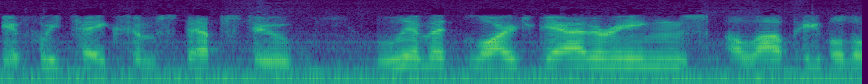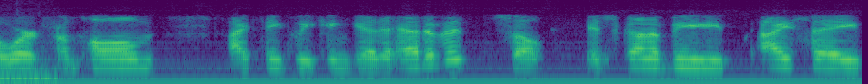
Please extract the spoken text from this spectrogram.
If we take some steps to limit large gatherings, allow people to work from home, I think we can get ahead of it. So it's going to be, I say,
